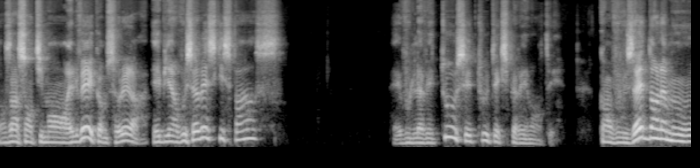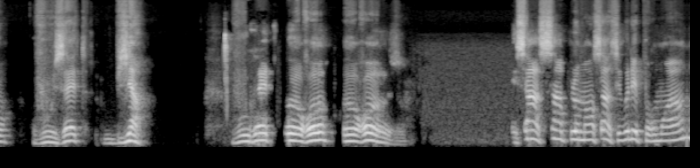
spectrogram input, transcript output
dans un sentiment élevé comme celui-là, eh bien, vous savez ce qui se passe? Et vous l'avez tous et toutes expérimenté. Quand vous êtes dans l'amour, vous êtes bien. Vous êtes heureux, heureuse. Et ça, simplement ça, si vous voulez, pour moi,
